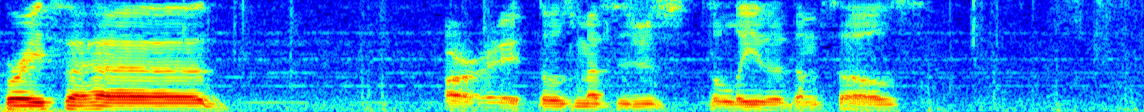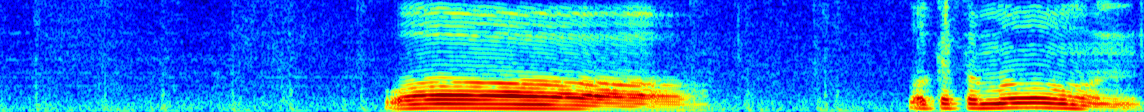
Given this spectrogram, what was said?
Brace ahead. Alright, those messages deleted themselves. Whoa! Look at the moon.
